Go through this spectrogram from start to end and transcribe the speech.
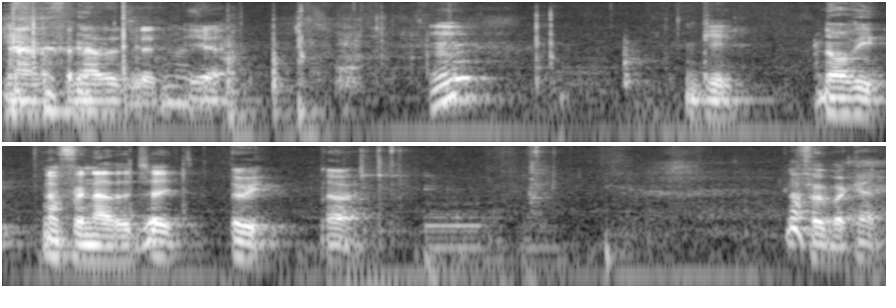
Não, não foi nada de jeito. Yeah. O quê? Não ouvi. Não foi nada de jeito. Ui. Não é. Não foi bacana.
